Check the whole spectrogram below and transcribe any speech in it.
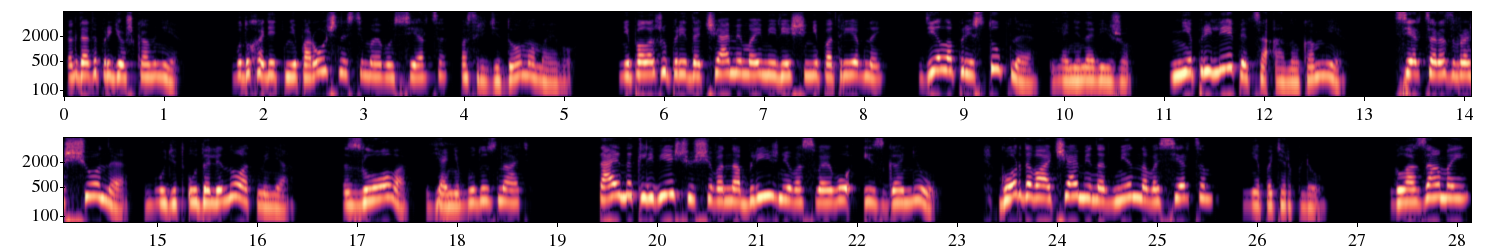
когда ты придешь ко мне. Буду ходить в непорочности моего сердца посреди дома моего. Не положу перед очами моими вещи непотребной. Дело преступное я ненавижу. Не прилепится оно ко мне. Сердце развращенное будет удалено от меня. Злого я не буду знать. Тайно клевещущего на ближнего своего изгоню. Гордого очами надменного сердцем не потерплю. Глаза мои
